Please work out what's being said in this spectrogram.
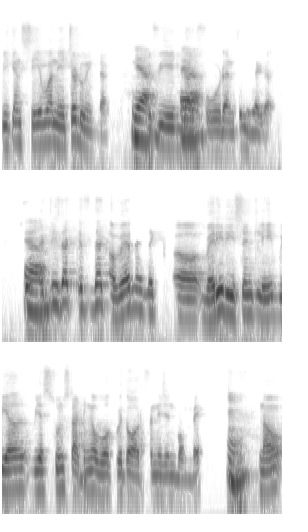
we can save our nature doing that if we eat that food and things like that at least that if that awareness like very recently we are we are soon starting a work with orphanage in Bombay now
